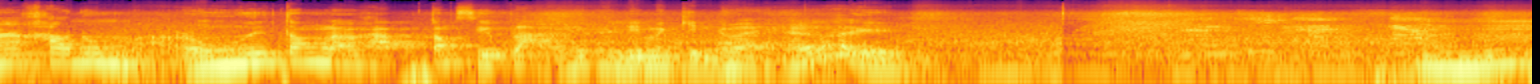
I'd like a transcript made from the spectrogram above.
มากข้าวนุ่มโอ้ยต้องแล้วครับ ต้องซื้อปลาพี่แพดดี้มากินด้วยเฮ้ยอืม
